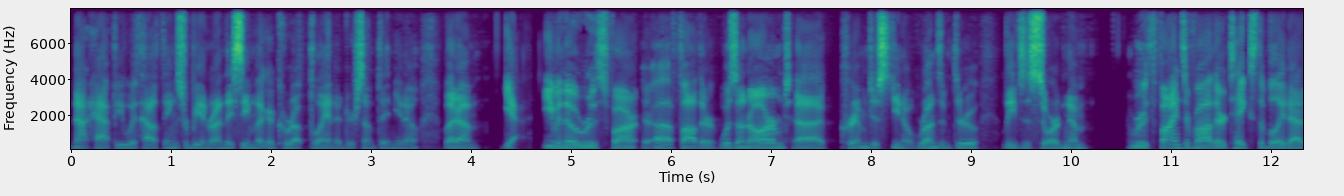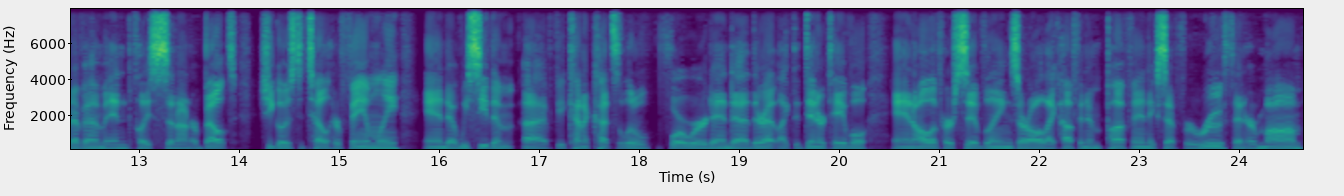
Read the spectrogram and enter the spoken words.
not happy with how things were being run. They seem like a corrupt planet or something you know? But um yeah even though ruth's far, uh, father was unarmed uh krim just you know runs him through leaves his sword in him Ruth finds her father, takes the blade out of him, and places it on her belt. She goes to tell her family, and uh, we see them. Uh, it kind of cuts a little forward, and uh, they're at like the dinner table, and all of her siblings are all like huffing and puffing, except for Ruth and her mom.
